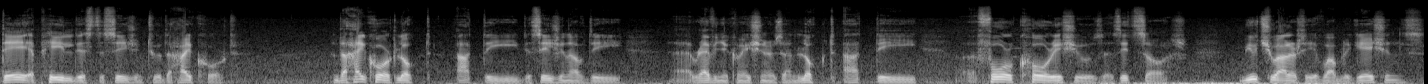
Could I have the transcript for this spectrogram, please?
they appealed this decision to the High Court. And the High Court looked at the decision of the uh, Revenue Commissioners and looked at the uh, four core issues as it saw it mutuality of obligations,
